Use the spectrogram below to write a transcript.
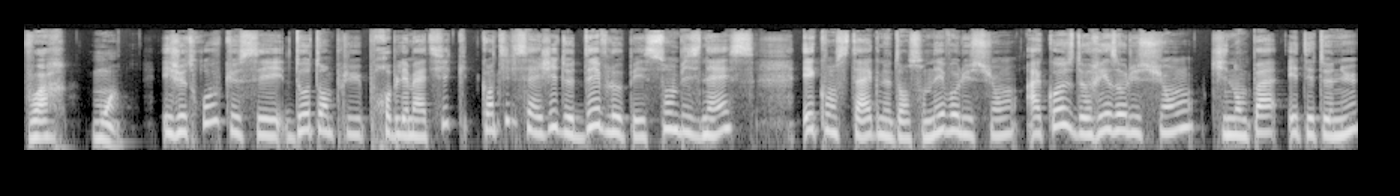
voire moins. Et je trouve que c'est d'autant plus problématique quand il s'agit de développer son business et qu'on stagne dans son évolution à cause de résolutions qui n'ont pas été tenues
